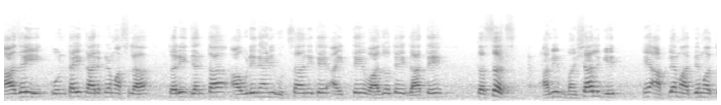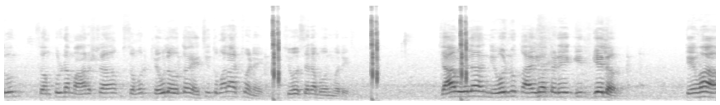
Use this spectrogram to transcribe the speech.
आजही कोणताही कार्यक्रम असला तरी जनता आवडीने आणि उत्साहाने ते ऐकते वाजवते गाते. तसंच आम्ही मशाल गीत हे आपल्या माध्यमातून संपूर्ण महाराष्ट्रासमोर ठेवलं होतं याची तुम्हाला आठवण आहे शिवसेना भवनमध्ये. ज्या वेळेला निवडणूक आयोगाकडे गीत गेलं तेव्हा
